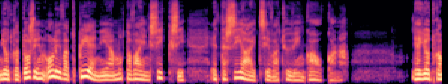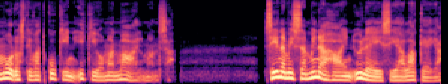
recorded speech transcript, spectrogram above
jotka tosin olivat pieniä, mutta vain siksi, että sijaitsivat hyvin kaukana – ja jotka muodostivat kukin ikioman maailmansa. Siinä missä minä hain yleisiä lakeja,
